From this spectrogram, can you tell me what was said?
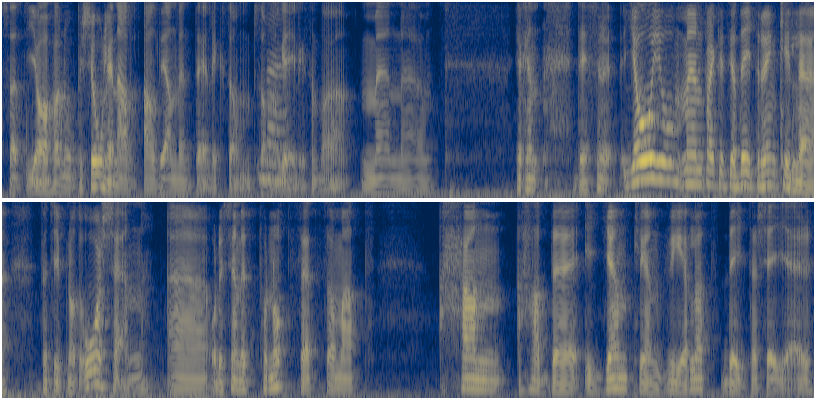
Så att jag har nog personligen all, aldrig använt det liksom som någon Nej. grej liksom bara. Men eh, jag kan definitivt... Jo, jo, men faktiskt jag dejtade en kille för typ något år sedan. eh, och det kändes på något sätt som att han hade egentligen velat dejta tjejer.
